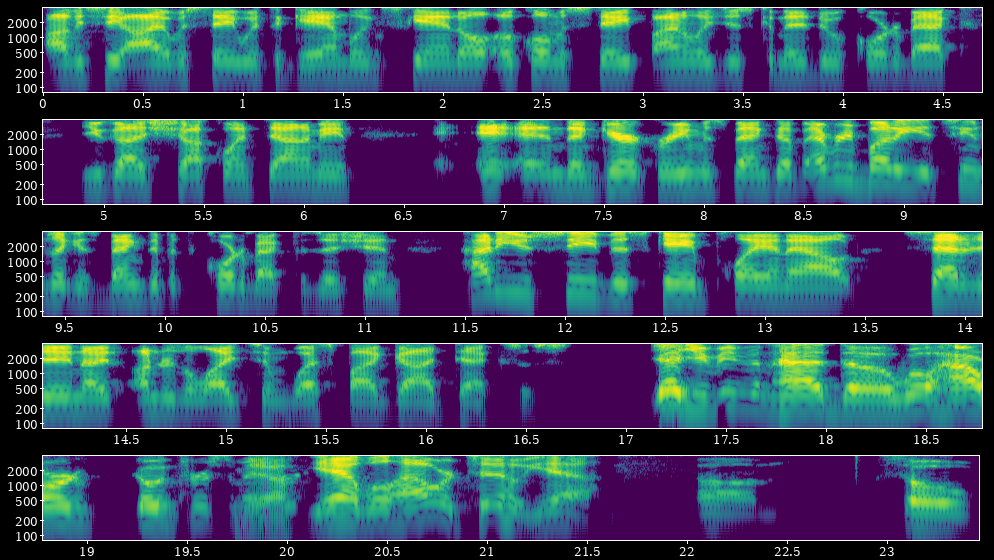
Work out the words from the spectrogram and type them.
obviously iowa state with the gambling scandal oklahoma state finally just committed to a quarterback. You guys shough went down. I mean and then garrett greene was banged up. Everybody it seems like is banged up at the quarterback position how do you see this game playing out saturday night under the lights in west by god texas yeah you've even had uh, will howard going through some Yeah. injuries. Yeah, Will Howard too. Yeah. Um, so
